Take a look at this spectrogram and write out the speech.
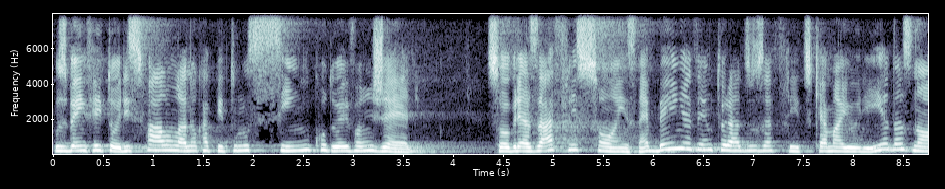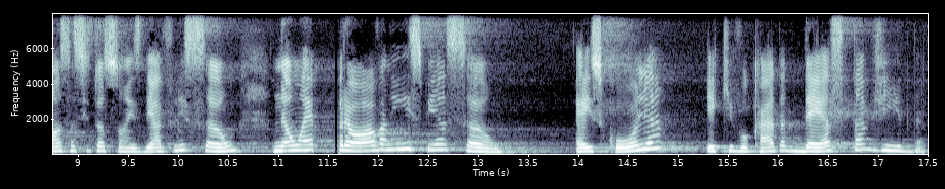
Os benfeitores falam lá no capítulo 5 do Evangelho sobre as aflições, né? Bem-aventurados os aflitos, que a maioria das nossas situações de aflição não é prova nem expiação, é escolha equivocada desta vida.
